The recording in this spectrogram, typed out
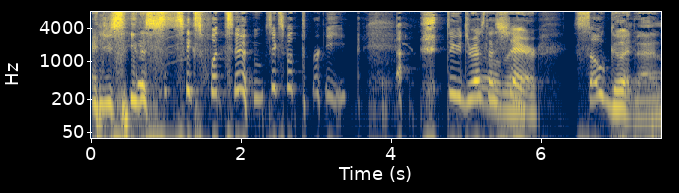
and you see this six foot two, six foot three dude dressed Oh, as. Cher. So good, man.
